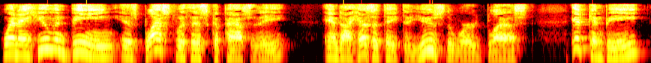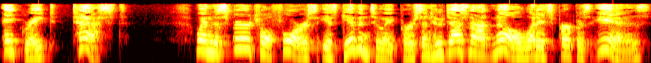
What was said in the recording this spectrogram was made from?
When a human being is blessed with this capacity, and I hesitate to use the word blessed, it can be a great test. When the spiritual force is given to a person who does not know what its purpose is,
